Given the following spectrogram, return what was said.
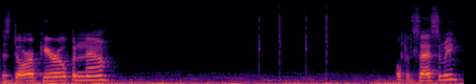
This door appear open now? Open sesame?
